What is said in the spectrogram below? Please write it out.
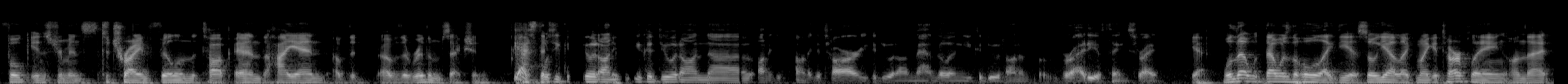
folk instruments to try and fill in the top end, the high end of the of the rhythm section. Yes, yeah, you could do it on you could do it on uh, on a on a guitar, you could do it on a mandolin, you could do it on a variety of things, right? Yeah. Well, that that was the whole idea. So yeah, like my guitar playing on that,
